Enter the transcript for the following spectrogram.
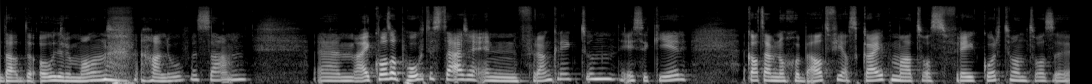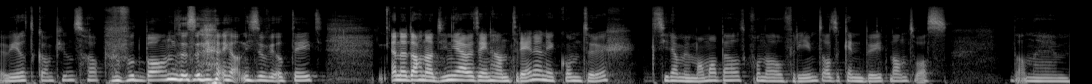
dat de oudere mannen, gaan lopen samen. Um, ik was op hoogtestage in Frankrijk toen, de eerste keer. Ik had hem nog gebeld via Skype, maar het was vrij kort, want het was een wereldkampioenschap voetballen, dus hij had niet zoveel tijd. En de dag nadien, ja, we zijn gaan trainen en ik kom terug. Ik zie dat mijn mama belt. Ik vond dat al vreemd als ik in het buitenland was. Dan uh,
